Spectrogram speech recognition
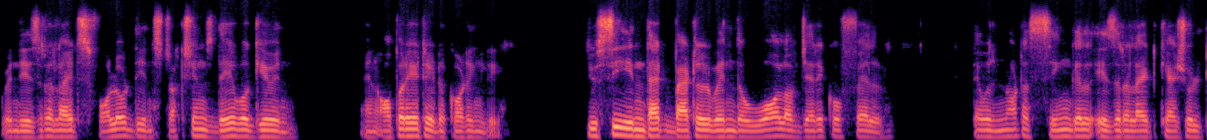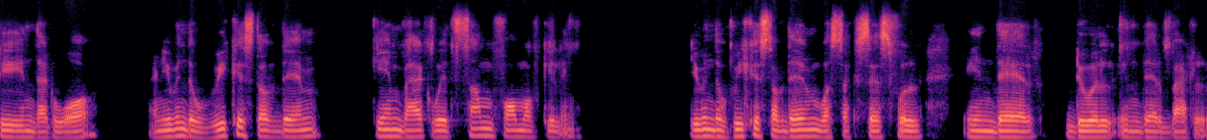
when the Israelites followed the instructions they were given and operated accordingly. You see, in that battle, when the wall of Jericho fell, there was not a single Israelite casualty in that war, and even the weakest of them came back with some form of killing. Even the weakest of them was successful in their duel, in their battle.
